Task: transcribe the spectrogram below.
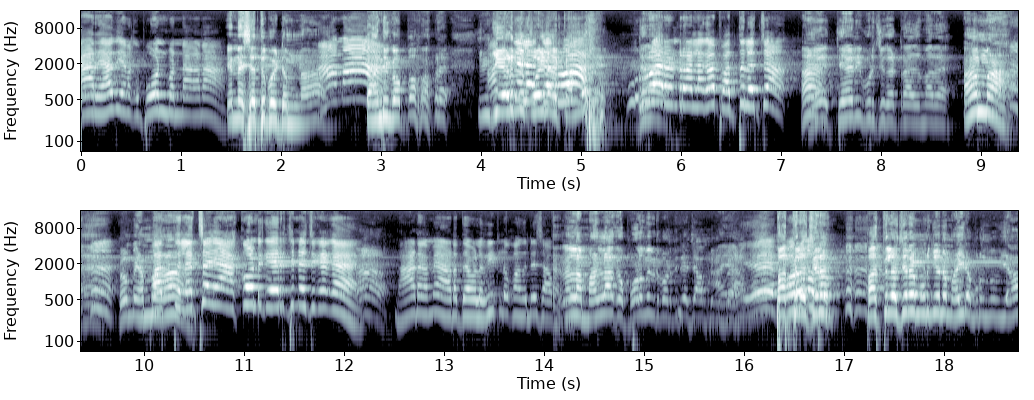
யாரையாவது எனக்கு போன் பண்ணாங்கன்னா என்ன செத்து போயிட்டோம்னா? இங்க இருந்து போய் லட்சம் நான் ரூபா. ரெண்டு பத்து லட்சம். தேடி பிடிச்சி கட்டுறாது மாதிரி. ஆமா. ரொம்ப அம்மா. பத்து லட்சம் என் அக்கௌண்ட்டுக்கு ஏறிச்சுன்னு வச்சுக்கோங்க. நாடகமே தேவையில்ல வீட்டுல உட்காந்துட்டு சாப்பிடுறேன் நல்லா மல்லாக்க பொழந்துக்கிட்டு படுத்துட்டு சாப்பிடுங்க ஏய், பத்து லட்சம் பத்து லட்சம் முடிஞ்சோன்னு மயிரை புடுங்குவியா?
